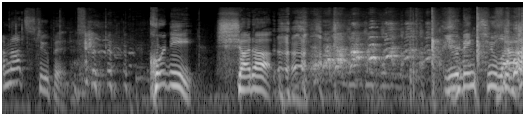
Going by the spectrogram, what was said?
I'm not stupid. Courtney, shut up. You were being too loud.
